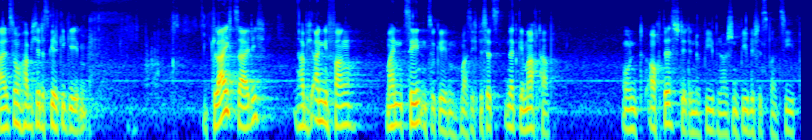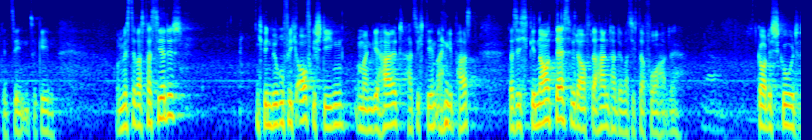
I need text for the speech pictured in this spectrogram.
Also habe ich ihr das Geld gegeben. Gleichzeitig habe ich angefangen, meinen Zehnten zu geben, was ich bis jetzt nicht gemacht habe. Und auch das steht in der Bibel, das ist ein biblisches Prinzip, den Zehnten zu geben. Und wisst ihr, was passiert ist? Ich bin beruflich aufgestiegen und mein Gehalt hat sich dem angepasst, dass ich genau das wieder auf der Hand hatte, was ich davor hatte. Gott ist gut.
